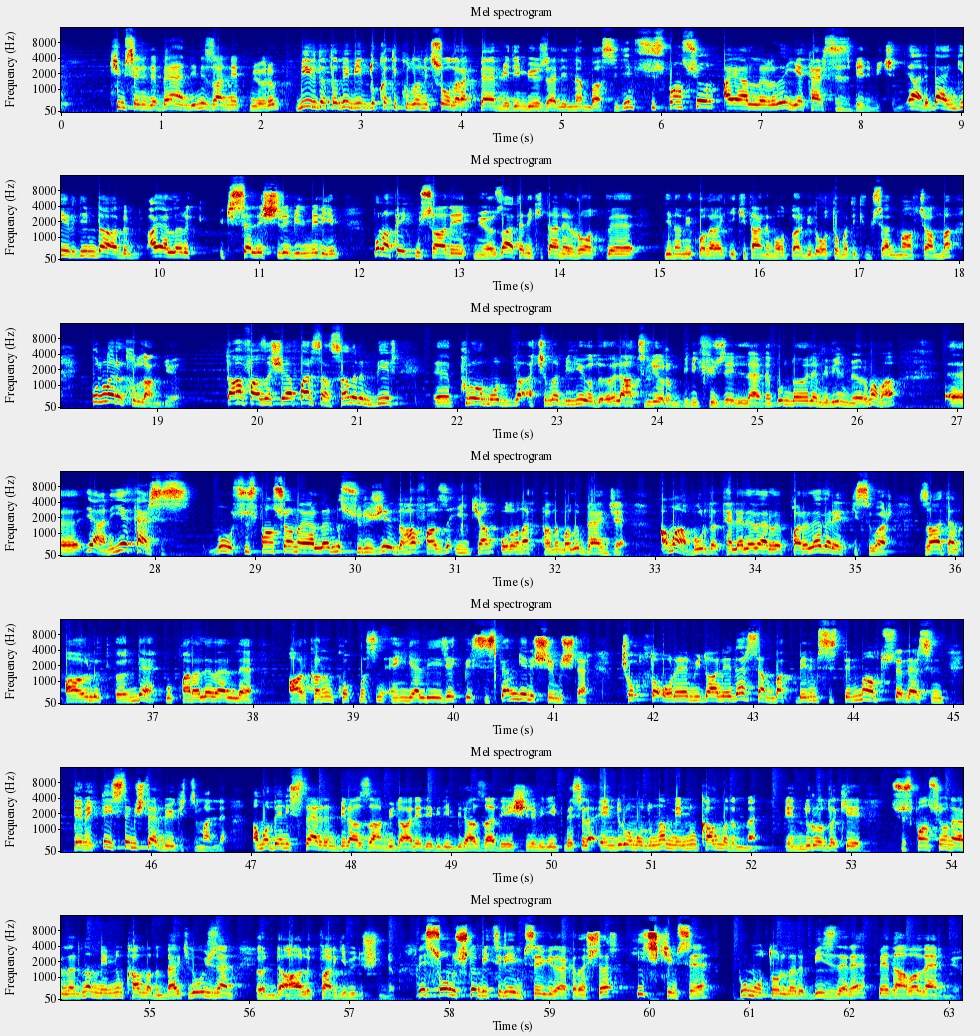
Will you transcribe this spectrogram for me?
Kimsenin de beğendiğini zannetmiyorum. Bir de tabii bir Ducati kullanıcısı olarak beğenmediğim bir özelliğinden bahsedeyim. Süspansiyon ayarları da yetersiz benim için. Yani ben girdiğimde abi ayarları kişiselleştirebilmeliyim. Buna pek müsaade etmiyor. Zaten iki tane rot ve dinamik olarak iki tane mod var. Bir de otomatik yükselme alçalma. Bunları kullan diyor. Daha fazla şey yaparsan sanırım bir e, Pro modla açılabiliyordu. Öyle hatırlıyorum 1250'lerde. Bunda öyle mi bilmiyorum ama e, yani yetersiz. Bu süspansiyon ayarlarını sürücüye daha fazla imkan olanak tanımalı bence. Ama burada telelever ve paralever etkisi var. Zaten ağırlık önde. Bu paraleverle arkanın kopmasını engelleyecek bir sistem geliştirmişler. Çok da oraya müdahale edersen bak benim sistemimi alt üst edersin demek de istemişler büyük ihtimalle. Ama ben isterdim biraz daha müdahale edebileyim, biraz daha değiştirebileyim. Mesela Enduro modundan memnun kalmadım ben. Enduro'daki süspansiyon ayarlarından memnun kalmadım. Belki de o yüzden önde ağırlık var gibi düşündüm. Ve sonuçta bitireyim sevgili arkadaşlar. Hiç kimse bu motorları bizlere bedava vermiyor.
